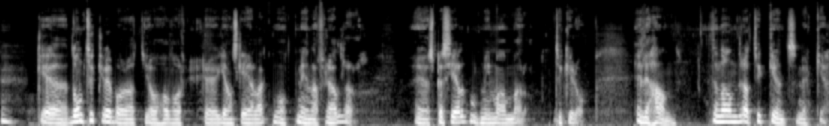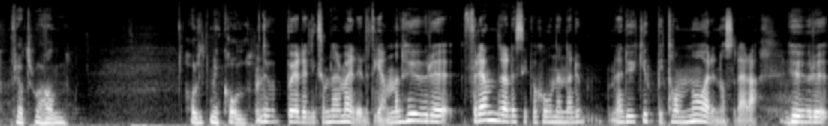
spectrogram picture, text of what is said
Mm. Och, eh, de tycker väl bara att jag har varit eh, ganska elak mot mina föräldrar. Eh, speciellt mot min mamma då tycker de. Eller han. Den andra tycker inte så mycket. För jag tror han har lite mer koll. Du började liksom närma dig det lite grann. Men hur förändrades situationen när du, när du gick upp i tonåren och sådär? Mm. Hur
